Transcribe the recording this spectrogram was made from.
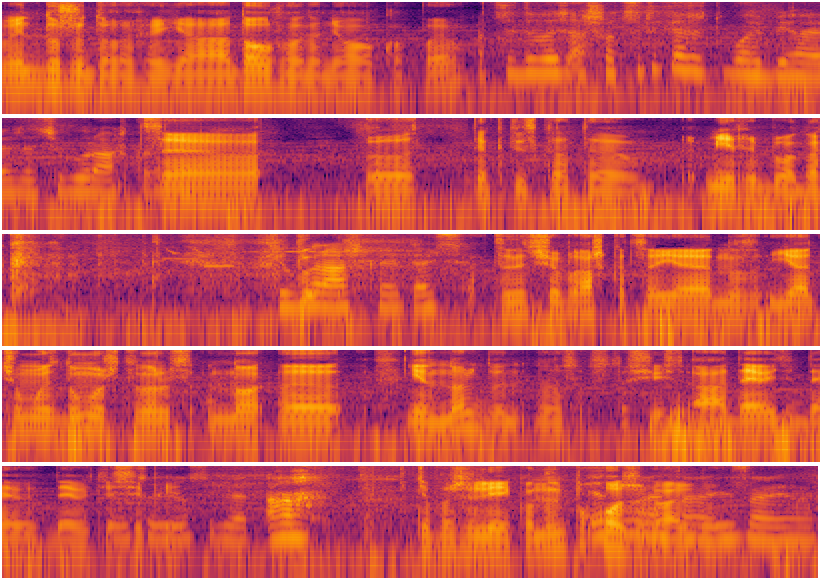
Він дуже дорогий, я довго на нього копив. А це дивись, а що це таке за тобою бігає за чебурашкою? Це, е, як ти сказати, мій ребенок. Чебурашка якась. Це не чебрашка, це я, я чомусь думаю, що це 0, но, е, ні, не 0,96, а 999 SCP. 999. А, Типа жалейка, ну він я знаю, реально. так, Я знаю.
